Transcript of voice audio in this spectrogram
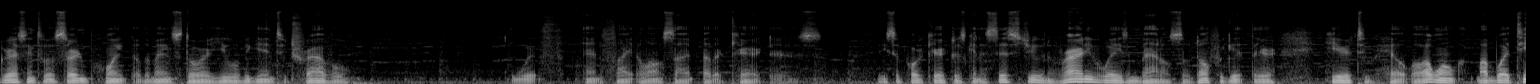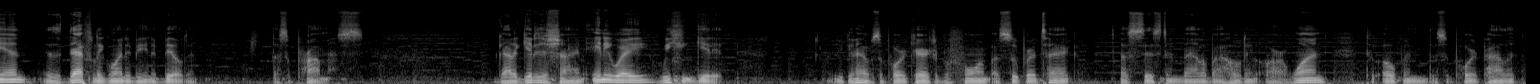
Progressing to a certain point of the main story, you will begin to travel with and fight alongside other characters. These support characters can assist you in a variety of ways in battle, so don't forget they're here to help. Oh, I won't. My boy Tien is definitely going to be in the building. That's a promise. Got to get it to shine any way we can get it. You can have a support character perform a super attack, assist in battle by holding R1 to open the support palette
